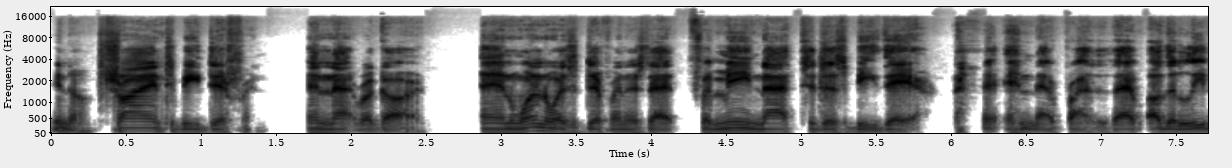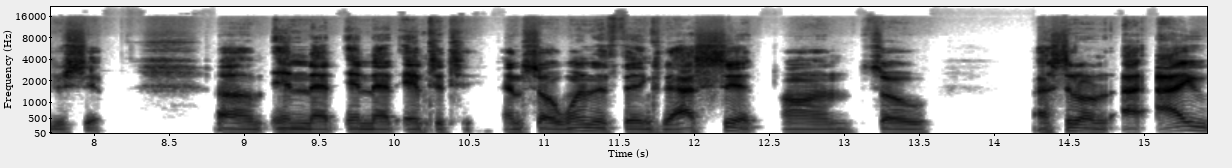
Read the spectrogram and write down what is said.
you know, trying to be different in that regard. And one of the ways different is that for me not to just be there in that process. I have other leadership um, in that in that entity. And so one of the things that I sit on, so I sit on, I I,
